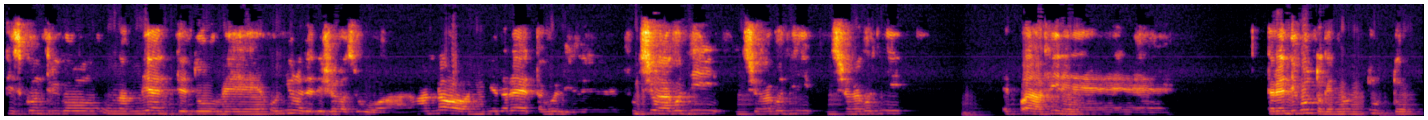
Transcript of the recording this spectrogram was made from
ti scontri con un ambiente dove ognuno ti dice la sua, ma no, in mia diretta quelli funziona così, funziona così, funziona così e poi alla fine eh, ti rendi conto che non tutto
